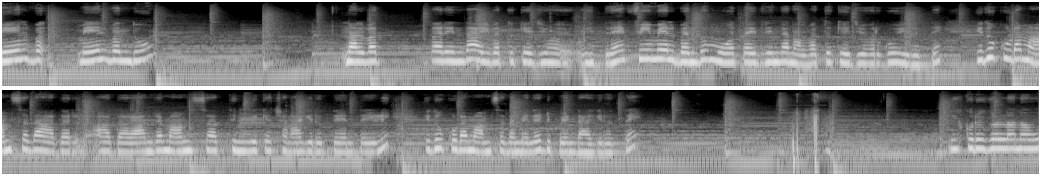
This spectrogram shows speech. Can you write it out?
ಮೇಲ್ ಬ, ಮೇಲ್ ಬಂದು ನಲವತ್ತರಿಂದ ಐವತ್ತು ಕೆ ಜಿ ಇದ್ದರೆ ಫೀಮೇಲ್ ಬಂದು ಮೂವತ್ತೈದರಿಂದ ನಲವತ್ತು ಕೆ ಜಿವರೆಗೂ ಇರುತ್ತೆ. ಇದು ಕೂಡ ಮಾಂಸದ ಆಧಾರ ಆಧಾರ ಅಂದರೆ ಮಾಂಸ ತಿನ್ನಲಿಕ್ಕೆ ಚೆನ್ನಾಗಿರುತ್ತೆ ಅಂತ ಹೇಳಿ ಇದು ಕೂಡ ಮಾಂಸದ ಮೇಲೆ ಡಿಪೆಂಡ್ ಆಗಿರುತ್ತೆ. ಈ ಕುರಿಗಳನ್ನ ನಾವು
